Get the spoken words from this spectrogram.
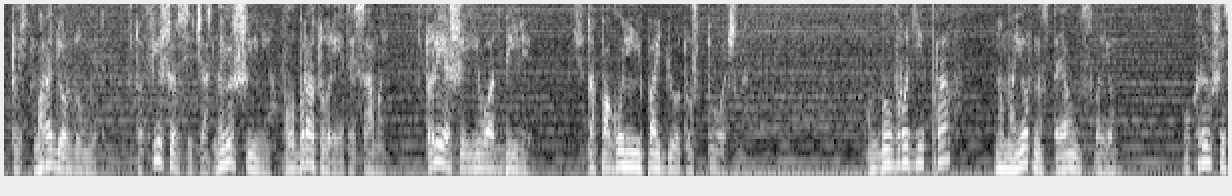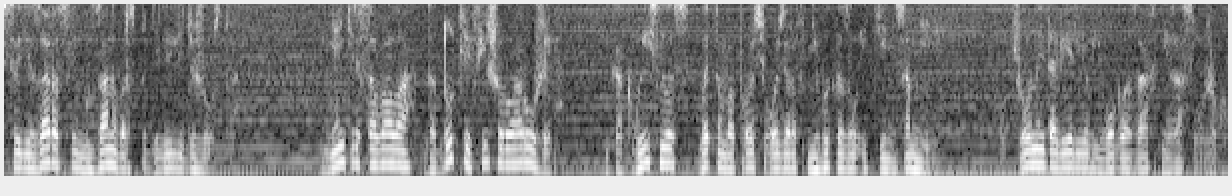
то есть мародер думает, что Фишер сейчас на вершине, в лаборатории этой самой, что лешие его отбили, Сюда погоня не пойдет уж точно. Он был вроде и прав, но майор настоял на своем. Укрывшись среди зарослей, мы заново распределили дежурство. Меня интересовало, дадут ли Фишеру оружие. И, как выяснилось, в этом вопросе Озеров не выказал и тени сомнений. Ученый доверия в его глазах не заслуживал.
